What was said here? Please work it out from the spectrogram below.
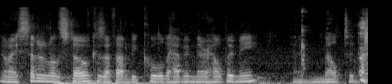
and I set it on the stove because I thought it'd be cool to have him there helping me, and it melted.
